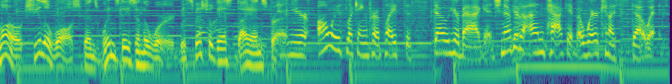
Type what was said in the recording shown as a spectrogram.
Tomorrow, Sheila Walsh spends Wednesdays in the Word with special guest Diane Strack. And you're always looking for a place to stow your baggage, never yeah. to unpack it, but where can I stow it?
